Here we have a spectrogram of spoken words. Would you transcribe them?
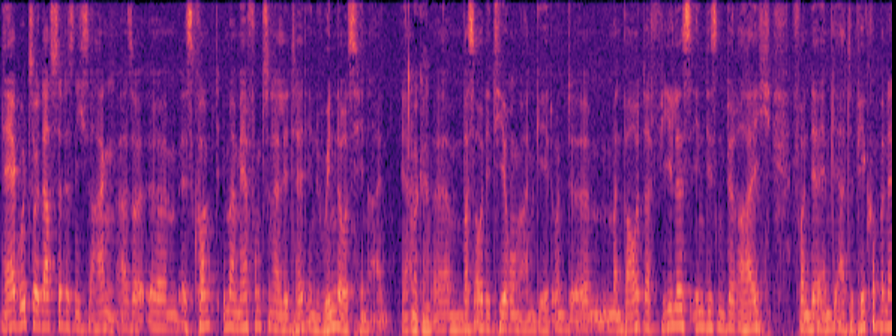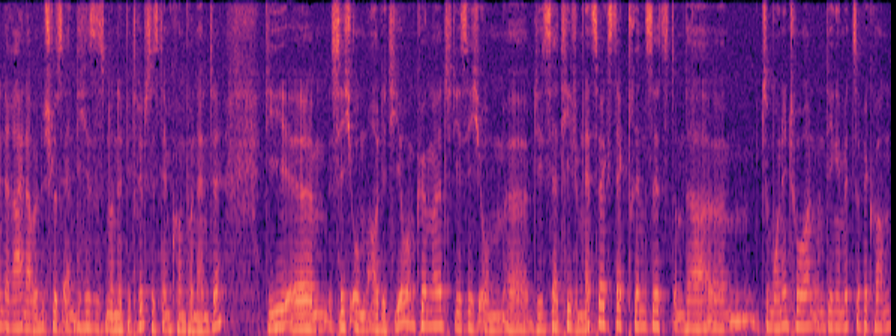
Naja gut, so darfst du das nicht sagen. Also ähm, es kommt immer mehr Funktionalität in Windows hinein, ja? okay. ähm, was Auditierung angeht. Und ähm, man baut da vieles in diesen Bereich von der MDRTP-Komponente rein, aber schlussendlich ist es nur eine Betriebssystemkomponente, die ähm, sich um Auditierung kümmert, die sich um, äh, die sehr tief im Netzwerkstack drin sitzt, um da ähm, zu monitoren und Dinge mitzubekommen.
